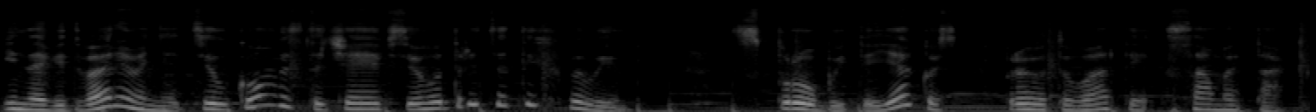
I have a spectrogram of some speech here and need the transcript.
І на відварювання цілком вистачає всього 30 хвилин. Спробуйте якось приготувати саме так.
